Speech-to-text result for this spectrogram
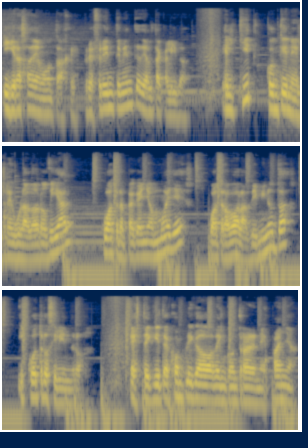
y grasa de montaje, preferentemente de alta calidad. El kit contiene el regulador o dial, cuatro pequeños muelles, cuatro bolas diminutas y cuatro cilindros. Este kit es complicado de encontrar en España.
